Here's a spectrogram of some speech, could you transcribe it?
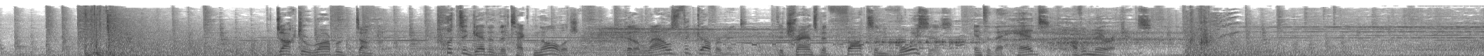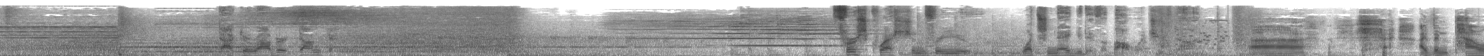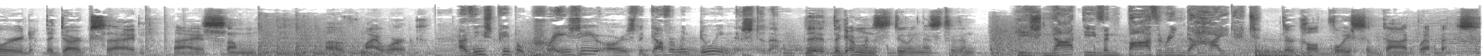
Dr. Robert Duncan, put together the technology that allows the government to transmit thoughts and voices into the heads of Americans. Dr. Robert Duncan. First question for you. What's negative about what you've done? Uh, I've empowered the dark side by some of my work. Are these people crazy or is the government doing this to them? The, the government's doing this to them. He's not even bothering to hide it. They're called voice of God weapons.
